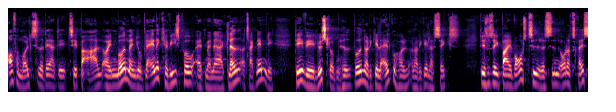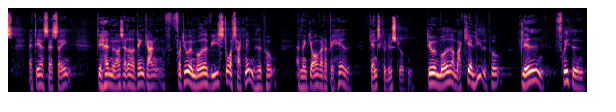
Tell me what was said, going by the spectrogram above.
offermåltider der det, til Baal. Og en måde, man jo blandt andet kan vise på, at man er glad og taknemmelig, det er ved løsluppenhed, både når det gælder alkohol og når det gælder sex. Det er sådan set bare i vores tid, eller siden 68, at det har sat sig ind. Det havde man også allerede dengang, for det var en måde at vise stor taknemmelighed på, at man gjorde, hvad der behagede ganske løsluppen. Det var en måde at markere livet på, glæden, friheden,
